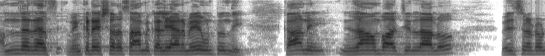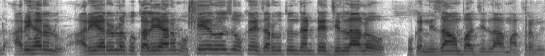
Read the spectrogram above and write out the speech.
అందరి వెంకటేశ్వర స్వామి కళ్యాణమే ఉంటుంది. కానీ నిజామాబాద్ జిల్లాలో వెలిసినటువంటి హరిహరులు. హరిహరులకు కళ్యాణం ఒకే రోజు ఒకే జరుగుతుందంటే జిల్లాలో ఒక నిజామాబాద్ జిల్లా మాత్రమే.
